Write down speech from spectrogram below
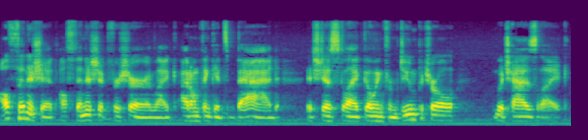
I'll finish it. I'll finish it for sure. Like, I don't think it's bad. It's just like going from Doom Patrol, which has like,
